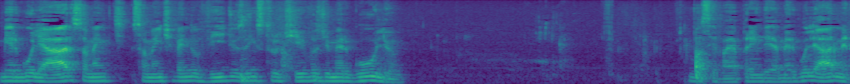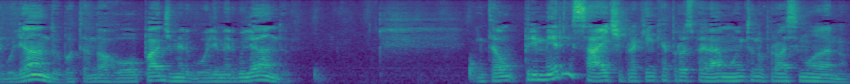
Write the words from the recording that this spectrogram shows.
mergulhar somente, somente vendo vídeos instrutivos de mergulho. Você vai aprender a mergulhar mergulhando, botando a roupa de mergulho e mergulhando. Então, primeiro insight para quem quer prosperar muito no próximo ano.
